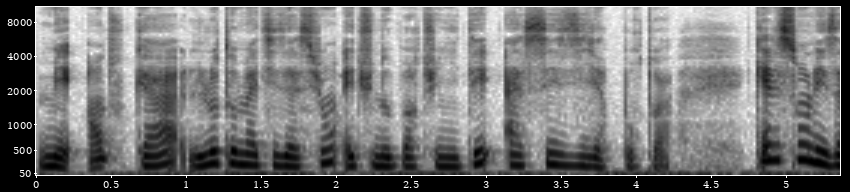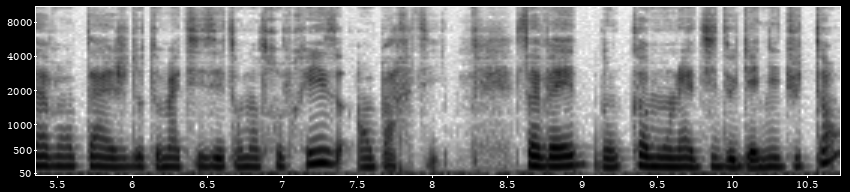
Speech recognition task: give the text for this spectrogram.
mais en tout cas, l'automatisation est une opportunité à saisir pour toi. Quels sont les avantages d'automatiser ton entreprise en partie? Ça va être donc comme on l'a dit de gagner du temps,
